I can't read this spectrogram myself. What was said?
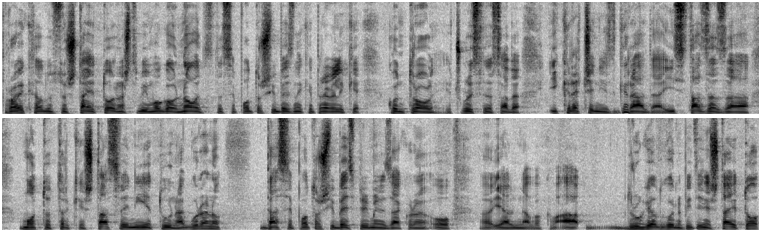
projekta, odnosno šta je to na što bi mogao novac da se potroši bez neke prevelike kontrole. Jer čuli ste da sada i krečenje zgrada i staza za mototrke, šta sve nije tu nagurano da se potroši bez primjene zakona o javnim nabavkama. A drugi odgovor na pitanje šta je to,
